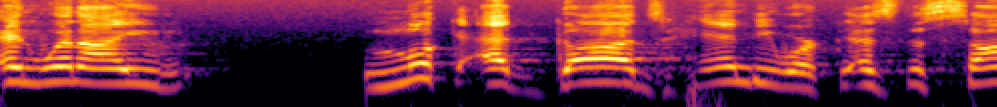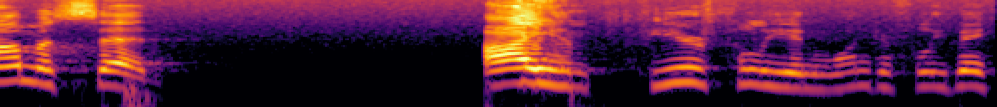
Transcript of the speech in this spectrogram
And when I look at God's handiwork, as the psalmist said, I am fearfully and wonderfully made.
